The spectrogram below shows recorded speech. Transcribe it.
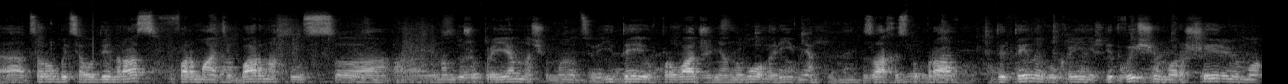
Е, Це робиться один раз в форматі Барнахус. Е, е, І нам дуже приємно, що ми цю ідею впровадження нового рівня захисту прав дитини в Україні підвищуємо, розширюємо.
